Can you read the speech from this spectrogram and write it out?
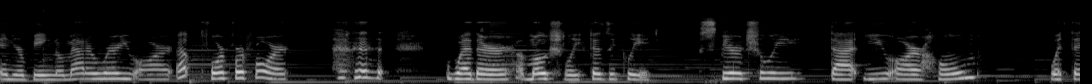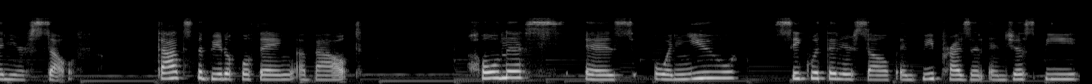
in your being no matter where you are, up oh, 444. Whether emotionally, physically, spiritually, that you are home within yourself. That's the beautiful thing about wholeness is when you seek within yourself and be present and just be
